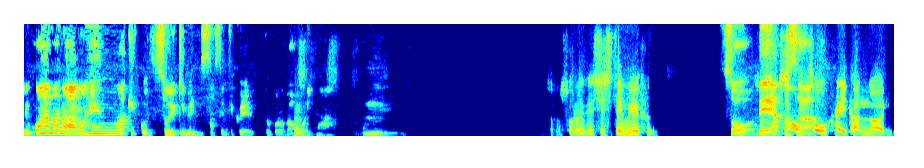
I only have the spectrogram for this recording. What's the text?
横浜のあの辺は結構そういう気分にさせてくれるところが多いな。うん。うん、それでシステム F。そう。で、やっぱさ、爽快感のある。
